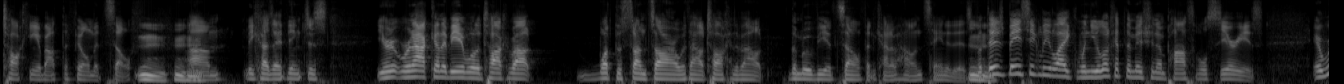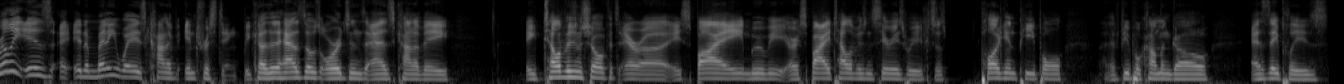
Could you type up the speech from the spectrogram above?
talking about the film itself Mm, mhm. um, because I think just you're we're not going to be able to talk about what the stunts are without talking about the movie itself and kind of how insane it is. But Mhm. there's basically like when you look at the Mission Impossible series, it really is uh, in many ways kind of interesting because it has those origins as kind of a a television show of its era, a spy movie or spy television series where you can just plug in people, have people come and go as they please.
